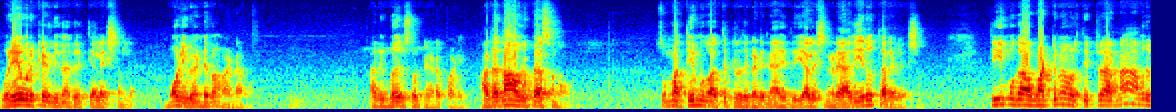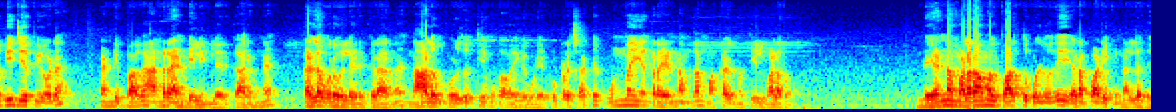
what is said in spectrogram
ஒரே ஒரு கேள்வி தான் இந்த எலெக்ஷனில் மோடி வேண்டுமா வேண்டாமா? அதுக்கு பதில் சொல்லிட்டேன் எடப்பாடி. அதை தான் அவர் பேசணும். சும்மா திமுக திட்டுறது கிடையாது இது எலெக்ஷன் கிடையாது. அது இருபத்தாறு எலெக்ஷன் திமுக மட்டுமே அவர் திட்டுறாருன்னா அவர் பிஜேபியோட கண்டிப்பாக அண்டர் ஹேண்டிலிங்கில் இருக்காருன்னு கள்ள உறவில் இருக்கிறாருன்னு நாளும் பொழுது திமுக வைக்கக்கூடிய குற்றச்சாட்டு உண்மை என்ற எண்ணம் தான் மக்கள் மத்தியில் வளரும். இந்த எண்ணம் வளராமல் பார்த்து கொள்வது எடப்பாடிக்கு நல்லது.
